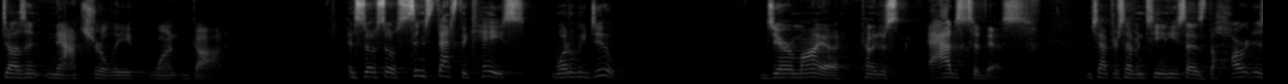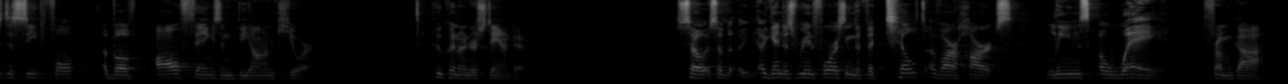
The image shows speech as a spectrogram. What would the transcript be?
doesn't naturally want God. And so, so since that's the case, what do we do? Jeremiah kind of just adds to this. In chapter 17, he says, The heart is deceitful above all things and beyond cure. Who can understand it? So, so the, again, just reinforcing that the tilt of our hearts leans away from God.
